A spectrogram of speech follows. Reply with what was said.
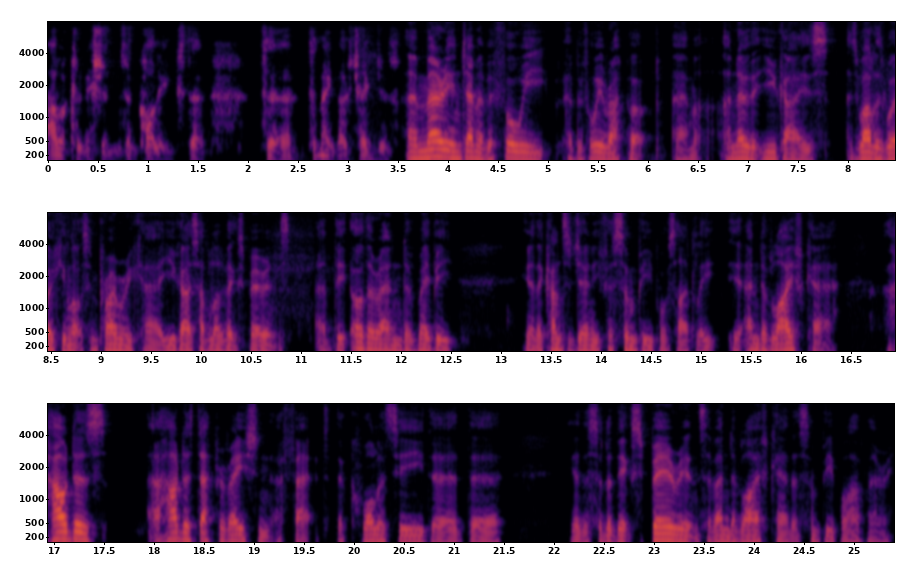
our clinicians and colleagues to to, to make those changes. Uh, Mary and Gemma, before we uh, before we wrap up, um, I know that you guys, as well as working lots in primary care, you guys have a lot of experience at the other end of maybe you know the cancer journey for some people sadly end of life care. How does uh, how does deprivation affect the quality the the you know the sort of the experience of end of life care that some people have mary?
